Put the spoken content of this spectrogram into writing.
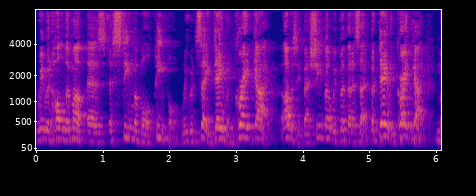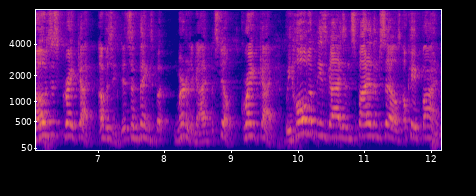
we would hold them up as estimable people. We would say, David, great guy. Obviously, Bathsheba, we put that aside. But David, great guy. Moses, great guy. Obviously, did some things, but murdered a guy, but still, great guy. We hold up these guys in spite of themselves. Okay, fine.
